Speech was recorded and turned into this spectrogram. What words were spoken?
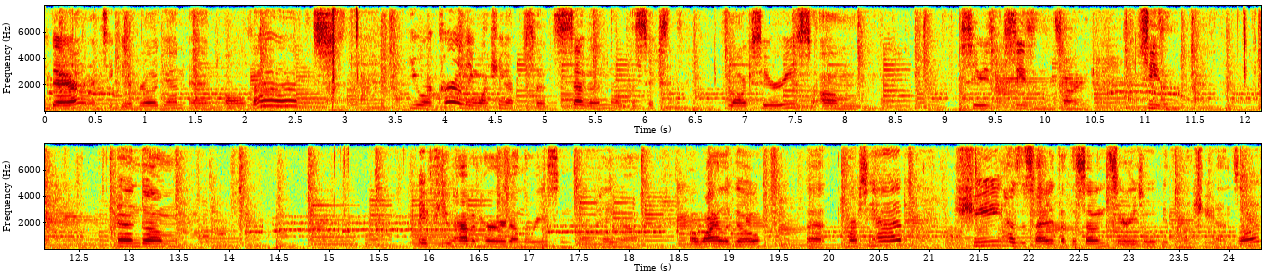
there and see Gabriel again and all that. You are currently watching episode 7 of the 6th vlog series. Um, series, season, sorry. Season. And, um, if you haven't heard on the recent uh, hangout a while ago that Marcy had, she has decided that the seventh series will be the one she ends on.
